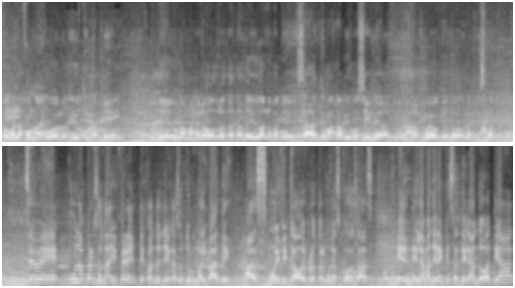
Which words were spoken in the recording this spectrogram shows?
cómo es la forma de juego de los Houston también. De una manera u otra, tratar de ayudarlo para que se adapte más rápido posible al, juego, que es lo, principal. Se ve una persona diferente cuando llega su turno al bate. Has modificado de pronto algunas cosas en, la manera en que estás llegando a batear,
